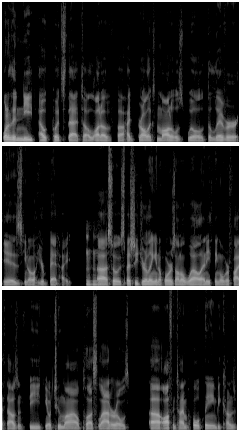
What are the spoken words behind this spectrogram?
one of the neat outputs that a lot of uh, hydraulics models will deliver is you know your bed height. Mm-hmm. Uh, so especially drilling in a horizontal well, anything over five thousand feet, you know, two mile plus laterals. Uh, oftentimes, hole cleaning becomes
